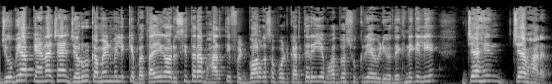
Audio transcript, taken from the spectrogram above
जो भी आप कहना चाहें, ज़रूर कमेंट में लिख के बताइएगा और इसी तरह भारतीय फुटबॉल को सपोर्ट करते रहिए। बहुत बहुत शुक्रिया वीडियो देखने के लिए। जय हिंद, जय भारत।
